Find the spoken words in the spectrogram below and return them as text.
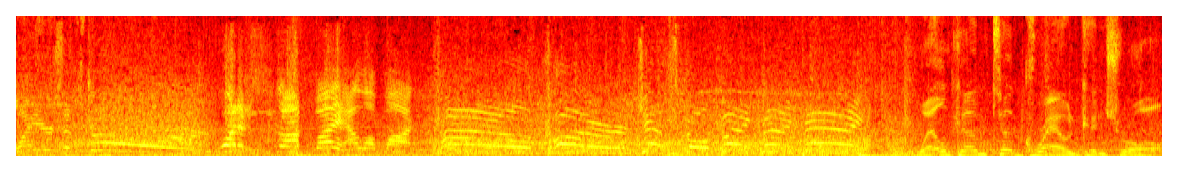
wires it. Scores! What a stop by Hellebuyck! Kyle Connor. Jets go bang, bang, bang! Welcome to Ground Control,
